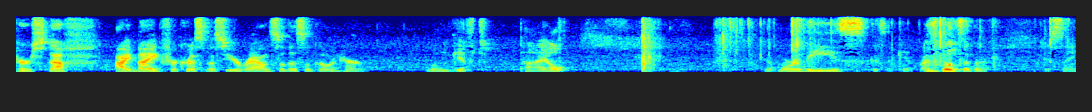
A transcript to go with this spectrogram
her stuff. I buy for Christmas year round, so this will go in her little gift pile. Got more of these, because I can't find what's about. Just saying.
